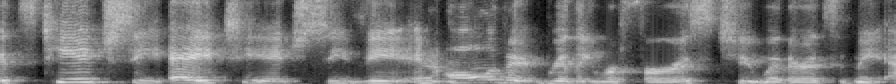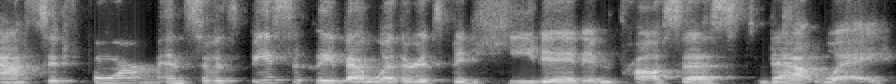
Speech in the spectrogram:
it's THCA, THCV, and all of it really refers to whether it's in the acid form. And so it's basically about whether it's been heated and processed that way.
